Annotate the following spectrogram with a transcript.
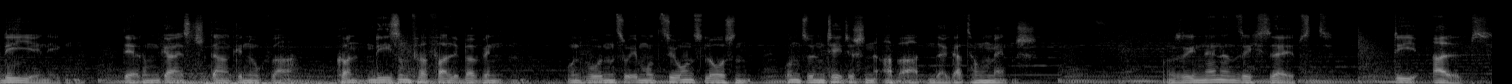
Diejenigen, deren Geist stark genug war, konnten diesen Verfall überwinden und wurden zu emotionslosen und synthetischen Abarten der Gattung Mensch. Sie nennen sich selbst die Alps.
